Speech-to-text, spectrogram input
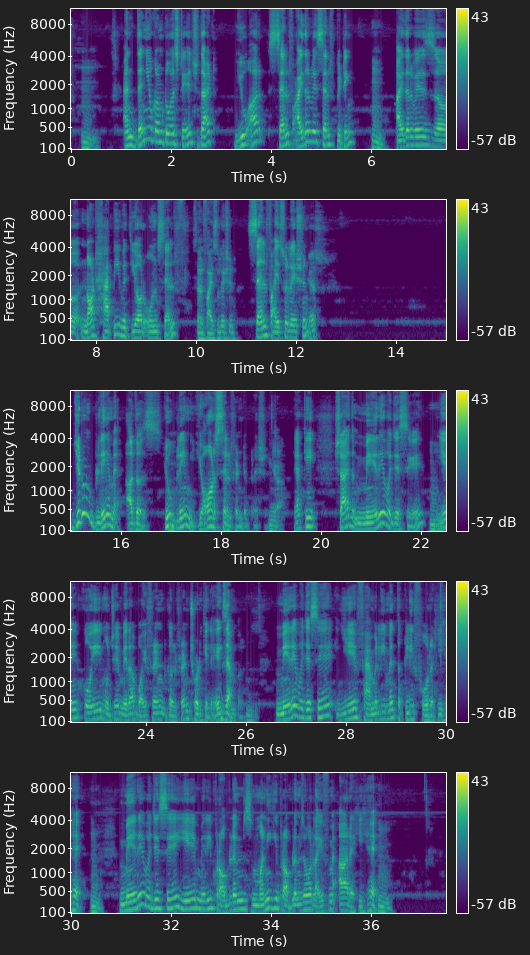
and then you come to a stage that you are self either way self pitying hmm either ways uh, not happy with your own self self isolation self isolation yes you don't blame others you hmm. blame yourself in depression yeah या कि शायद मेरे वजह से ये कोई मुझे मेरा बॉयफ्रेंड गर्लफ्रेंड छोड़ के गए एग्ज़ाम्पल मेरे वजह से ये फैमिली में तकलीफ़ हो रही है हम्म मेरे वजह से ये मेरी प्रॉब्लम्स मनी की प्रॉब्लम्स है वो लाइफ में आ रही है।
